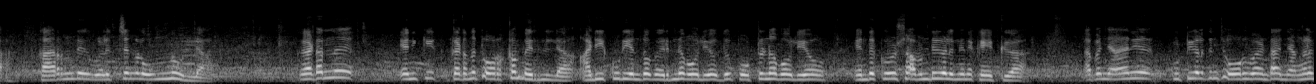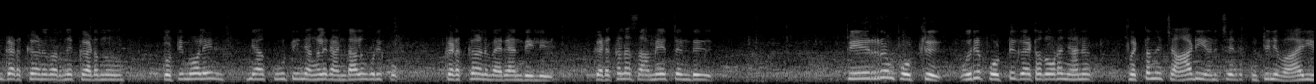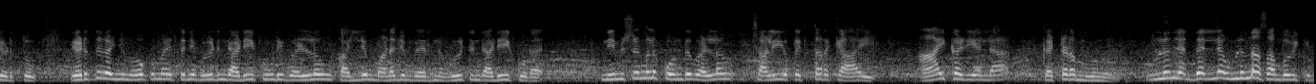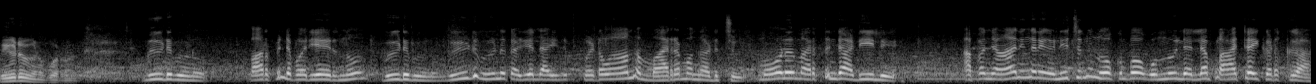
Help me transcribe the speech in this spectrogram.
കറണ്ട് വെളിച്ചങ്ങളൊന്നുമില്ല കിടന്ന് എനിക്ക് കിടന്നിട്ട് ഉറക്കം വരുന്നില്ല. അടിയിൽ കൂടി എന്തോ വരുന്ന പോലെയോ ഇത് പൊട്ടണ പോലെയോ എന്തൊക്കെയോ സൗണ്ടുകൾ ഇങ്ങനെ കേൾക്കുക. അപ്പം ഞാൻ കുട്ടികൾക്കും ചോറ് വേണ്ട ഞങ്ങളും കിടക്കുകയാണ് പറഞ്ഞ് കിടന്നു. കുട്ടിമോളെയും ഞാൻ കൂട്ടി ഞങ്ങൾ രണ്ടാളും കൂടി കിടക്കുകയാണ് വരാന്തയിൽ കിടക്കണ സമയത്തുണ്ട്. പെരും പൊട്ട്. ഒരു പൊട്ട് കേട്ടതോടെ ഞാൻ പെട്ടെന്ന് ചാടി എണിച്ച് എന്റെ കുട്ടിനെ വാരിയെടുത്തു. എടുത്തു കഴിഞ്ഞ് നോക്കുമ്പോഴത്തേന് വീടിന്റെ അടിയിൽ കൂടി വെള്ളവും കല്ലും മണലും വരുന്നു വീട്ടിന്റെ അടിയിൽ കൂടെ. നിമിഷങ്ങൾ കൊണ്ട് വെള്ളം ചളിയൊക്കെ ഇത്രയ്ക്കായി ആയി. കഴിയല്ല കെട്ടിടം വീണു. ഉള്ളിൽ ഇതെല്ലാം ഉള്ളിൽ നിന്നാണ് സംഭവിക്കുന്നത് വീട് വീണു വീട് വീണു. വാർപ്പിന്റെ പൊരയായിരുന്നു വീട് വീണു. വീട് വീണ് കഴിയല്ല അതിന് പിടവാന്ന മരം ഒന്നടിച്ചു മോൾ മരത്തിന്റെ അടിയിൽ. അപ്പൊ ഞാനിങ്ങനെ എണീച്ചെന്ന് നോക്കുമ്പോ ഒന്നുമില്ല എല്ലാം ഫ്ലാറ്റായി കിടക്കുക.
